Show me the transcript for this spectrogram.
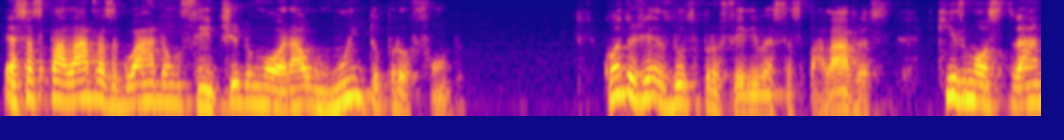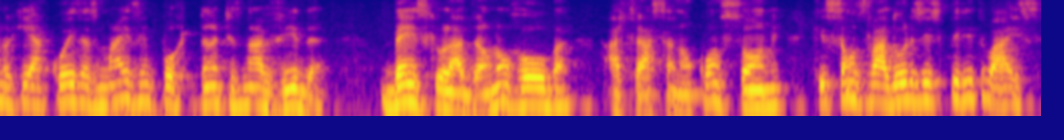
essas palavras guardam um sentido moral muito profundo. Quando Jesus proferiu essas palavras, quis mostrar-nos que há coisas mais importantes na vida, bens que o ladrão não rouba, a traça não consome, que são os valores espirituais,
